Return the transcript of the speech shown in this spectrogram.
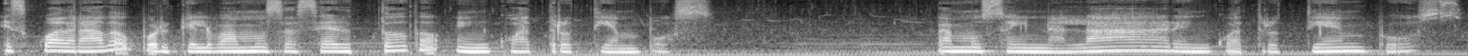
Es cuadrado porque lo vamos a hacer todo en cuatro tiempos. Vamos a inhalar en cuatro tiempos,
